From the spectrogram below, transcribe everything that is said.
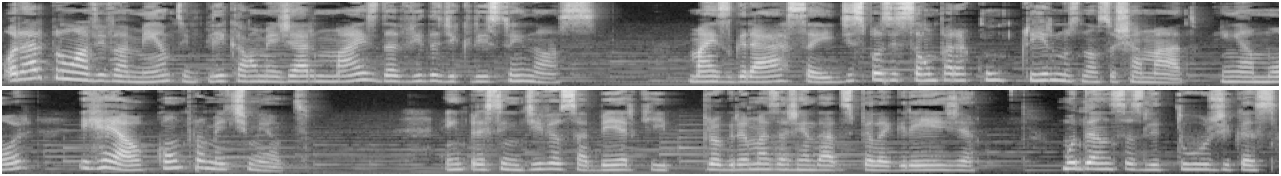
Orar por um avivamento implica almejar mais da vida de Cristo em nós, mais graça e disposição para cumprirmos nosso chamado em amor e real comprometimento. É imprescindível saber que programas agendados pela Igreja, mudanças litúrgicas,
